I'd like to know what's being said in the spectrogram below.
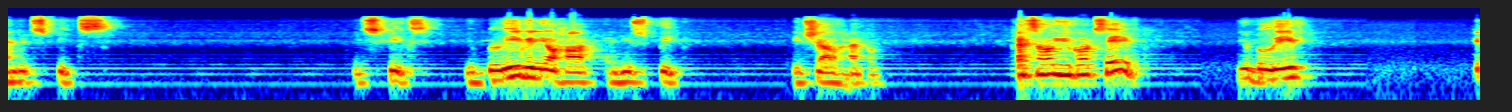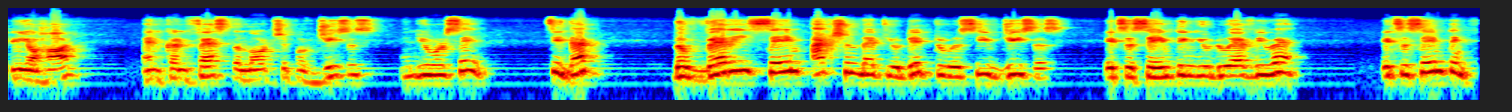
and it speaks. It speaks. You believe in your heart and you speak. It shall happen. That's how you got saved. You believed in your heart and confess the Lordship of Jesus and you were saved. See that? The very same action that you did to receive Jesus, it's the same thing you do everywhere. It's the same thing.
